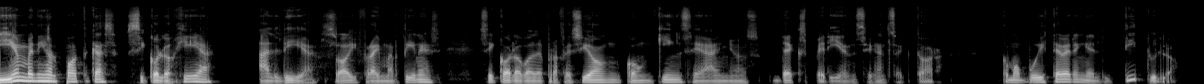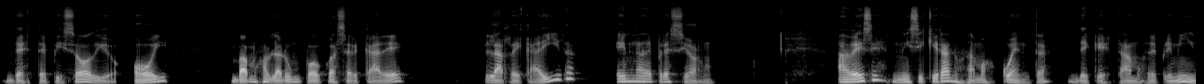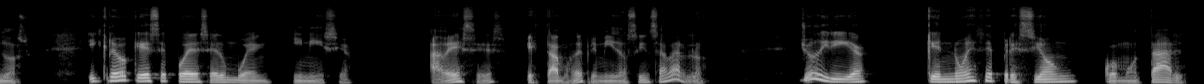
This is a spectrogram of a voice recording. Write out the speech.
Bienvenido al podcast Psicología al Día. Soy Fray Martínez, psicólogo de profesión con 15 años de experiencia en el sector. Como pudiste ver en el título de este episodio, hoy vamos a hablar un poco acerca de la recaída en la depresión. A veces ni siquiera nos damos cuenta de que estamos deprimidos y creo que ese puede ser un buen inicio. A veces estamos deprimidos sin saberlo. Yo diría que no es depresión como tal.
